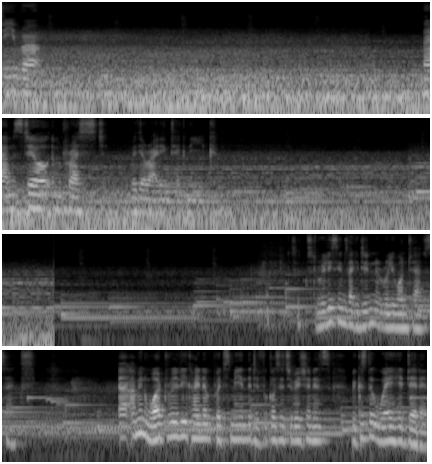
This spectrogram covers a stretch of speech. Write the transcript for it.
You, bro. But I'm still impressed with your writing technique. really seems like he didn't really want to have sex. Uh, I mean, what really kind of puts me in the difficult situation is because the way he did it,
